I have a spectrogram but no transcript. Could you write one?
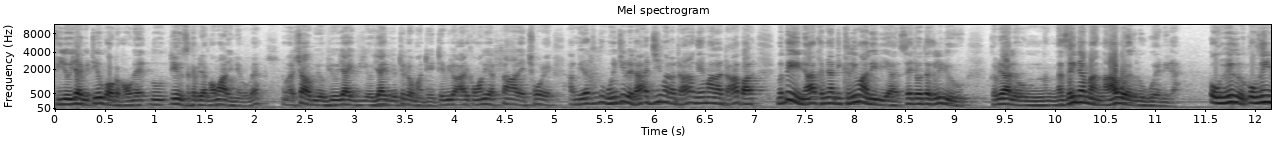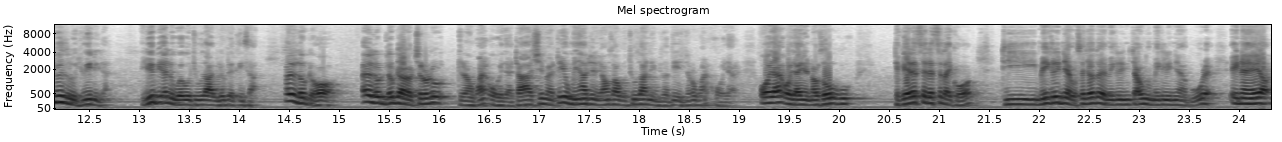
ဗီဒီယိုရိုက်ပြီးတရုတ်ကောင်တစ်ကောင်နဲ့သူတရုတ်စကားပြန်ကောင်မလေးနဲ့ကိုပဲဟိုရှောက်ပြီးဗီဒီယိုရိုက်ပြီးရိုက်ပြီး TikTok မှာတင်ပြီးတော့အဲဒီကောင်လေးကလှတယ်ချောတယ်အမိသားစုဝင်ကြည့်တယ်ဒါအကြီးမလားဒါငယ်မလားဒါဘာမသိညာခင်ဗျာဒီကလေးမလေးတွေကဆယ်ကျော်တက်ကလေးတွေကိုခင်ဗျာလိုငစိမ့်တက်မှာငားဝယ်သလိုဝယ်နေတာပုံရွေးသလိုကုံစင်းရွေးသလိုရွေးနေတာရွေးပြီးအဲ့လိုဝယ်ကိုကြိုးစားပြီးလုပ်တဲ့ကိစ္စအဲ့လိုလုပ်တော့အဲ့လိုလုပ်ကြတော့ကျွန်တော်တို့ကျွန်တော်ဝိုင်းအော်ကြဒါအရှင်းမဲ့တရုတ်မရပြင်ရောင်းစားဖို့ကြိုးစားနေပြီးတော့ဒီကျွန်တော်ဝိုင်းအော်ကြတယ်အော်ရအော်ရရင်နောက်ဆုံးအခု တကယ်လည်းဆက်လက်ဆက်လိုက်ကောဒီမိန်းကလေးညကိုဆက်ကြောတဲ့မိန်းကလေးကျောင်းသူမိန်းကလေးညကိုတဲ့အိမ်နိုင်ရောက်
